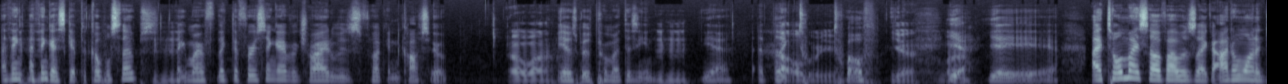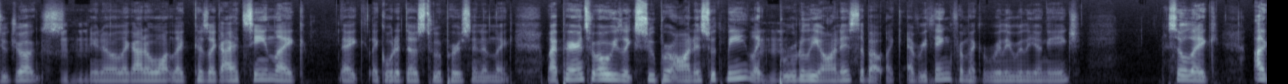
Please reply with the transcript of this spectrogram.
I think I Mhm. think I skipped a couple steps. Mhm. Like my like the first thing I ever tried was fucking cough syrup. Oh wow. Yeah, it was, it was promethazine. Mm-hmm. Yeah. At How like old tw- were you? Twelve. Yeah. Wow. Yeah, yeah, yeah, yeah, yeah. I told myself I was like, I don't want to do drugs. Mhm. You know, like I don't want like, cause like I had seen like, like like what it does to a person, and like my parents were always like super honest with me, like Mhm. brutally honest about like everything from like a really really young age. So like I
